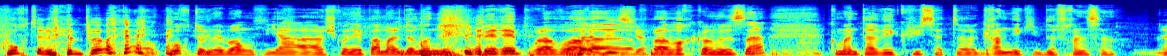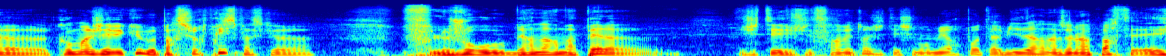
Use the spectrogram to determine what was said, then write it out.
Courte, mais un peu. ouais. Euh, courte, mais bon, il y a, je connais pas mal de monde qui paierait pour l'avoir, euh, pour l'avoir comme ça. Comment t'as vécu cette euh, grande équipe de France hein? Euh, comment j'ai vécu? Bah, Par surprise, parce que pff, le jour où Bernard m'appelle, euh, j'étais, je te toi, j'étais chez mon meilleur pote à Bidart dans un appart et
